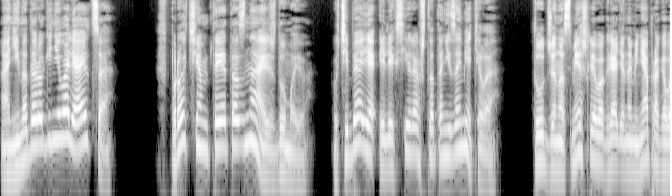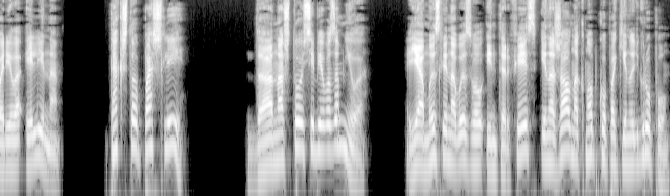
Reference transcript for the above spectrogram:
Они на дороге не валяются. Впрочем, ты это знаешь, думаю. У тебя я эликсиров что-то не заметила. Тут же насмешливо, глядя на меня, проговорила Элина. «Так что пошли». «Да на что себе возомнила?» Я мысленно вызвал интерфейс и нажал на кнопку «Покинуть группу».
